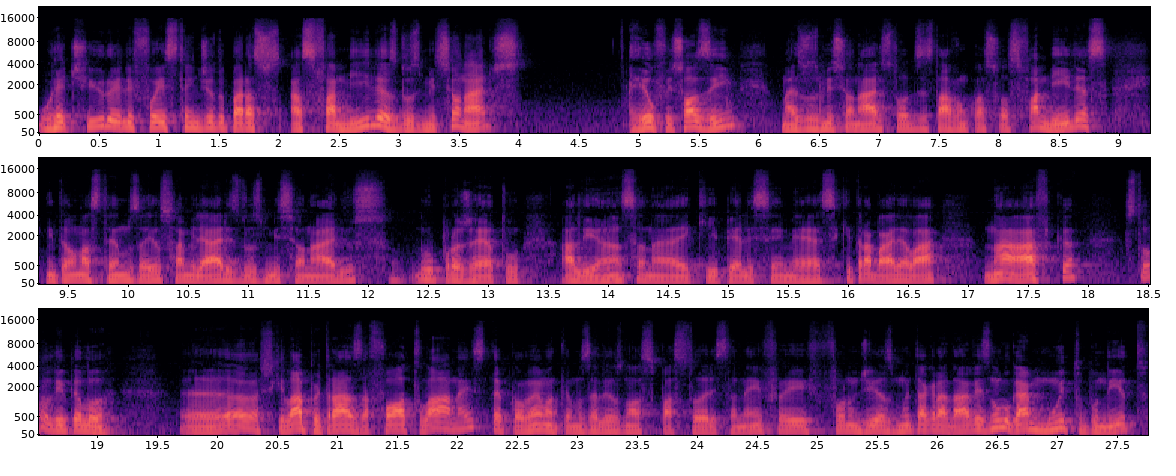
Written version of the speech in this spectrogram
o, retiro ele foi estendido para as, as, famílias dos missionários. Eu fui sozinho, mas os missionários todos estavam com as suas famílias. Então nós temos aí os familiares dos missionários do projeto Aliança na equipe LCMS que trabalha lá na África. Estou ali pelo Uh, acho que lá por trás da foto, lá, né? Isso não tem problema, temos ali os nossos pastores também. Foi, foram dias muito agradáveis, num lugar muito bonito.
